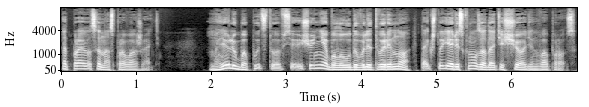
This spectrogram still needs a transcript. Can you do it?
отправился нас провожать. Мое любопытство все еще не было удовлетворено, так что я рискнул задать еще один вопрос.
